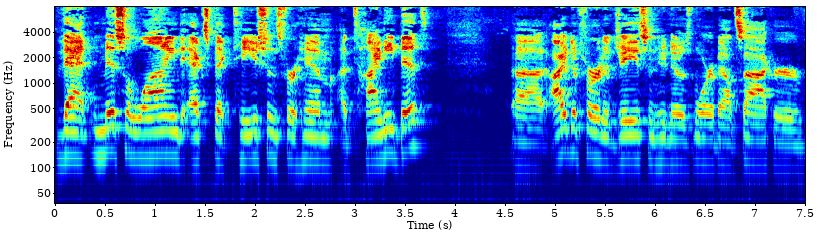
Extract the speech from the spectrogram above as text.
that misaligned expectations for him a tiny bit. Uh, I defer to Jason, who knows more about soccer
